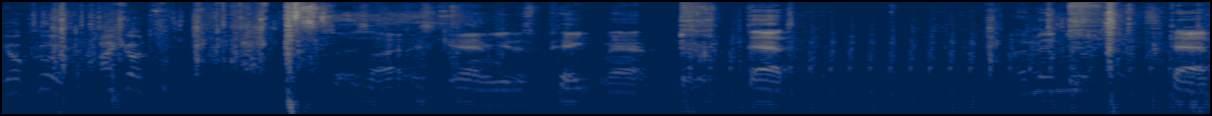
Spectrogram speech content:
You're good. I got you. That's what it's like this game. game. You just peaked, mate. Dead. I'm in your Dead.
